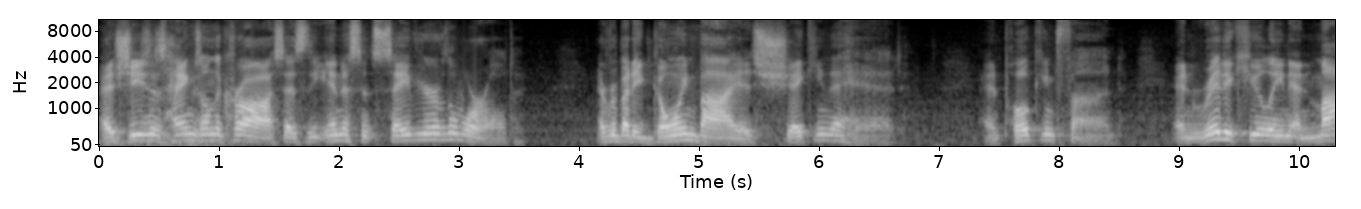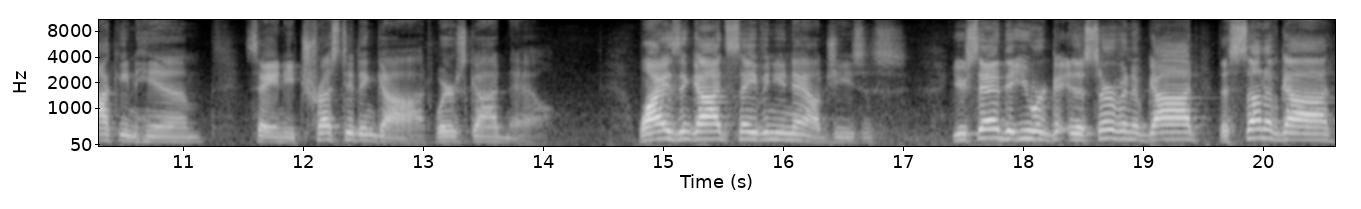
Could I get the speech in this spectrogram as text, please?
as Jesus hangs on the cross as the innocent Savior of the world, everybody going by is shaking the head and poking fun and ridiculing and mocking him, saying he trusted in God. Where's God now? Why isn't God saving you now, Jesus? You said that you were the servant of God, the Son of God.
